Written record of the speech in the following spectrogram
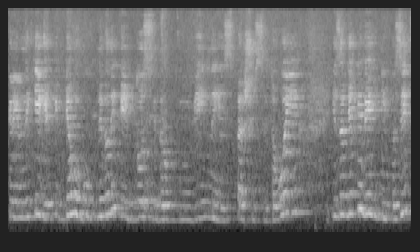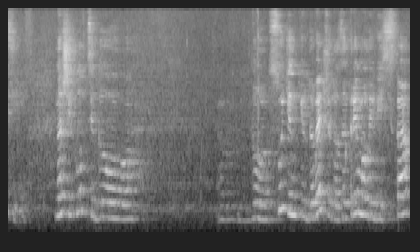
керівників, який в нього був невеликий досвід війни з Першої світової, і завдяки вигідній позиції наші хлопці до, до сутінків, до вечора затримали війська.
